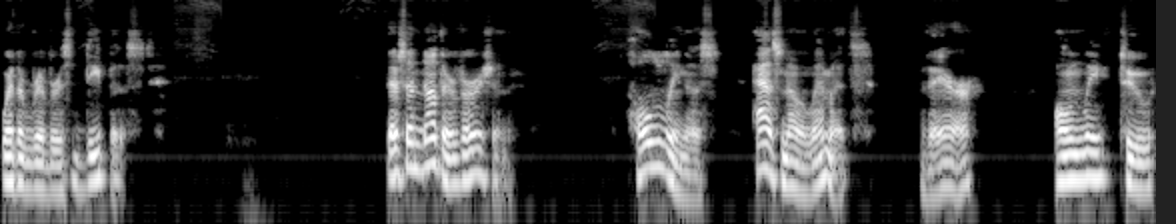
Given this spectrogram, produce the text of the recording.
where the river's deepest. There's another version Holiness has no limits there, only two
